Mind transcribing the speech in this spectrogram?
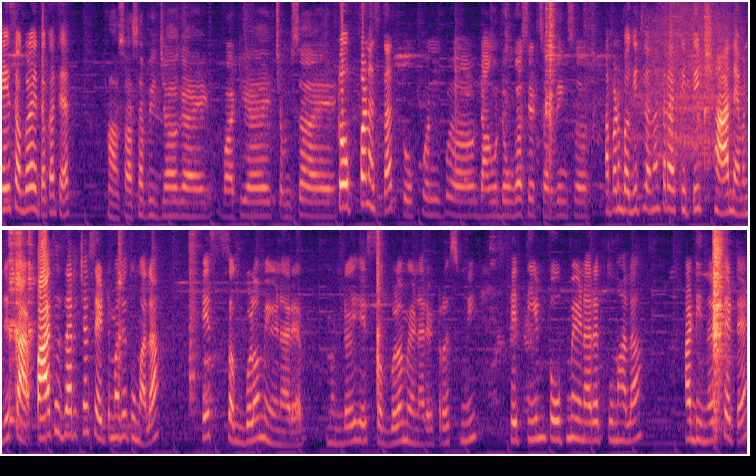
हे सगळं येतं का त्यात? हा सहा सहा पीस जग आहे वाटी आहे चमचा आहे. टोप पण असतात? तो पण अं, डांग- डोंगा सेट सर्विंगचं आपण बघितलं ना तर हा किती छान आहे. म्हणजे सा- पाच हजारच्या सेटमध्ये तुम्हाला हे सगळं मिळणार आहे. मंडळी हे सगळं मिळणार आहे. ट्रस्ट मी हे तीन टोप मिळणार आहेत तुम्हाला. हा डिनर सेट आहे.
